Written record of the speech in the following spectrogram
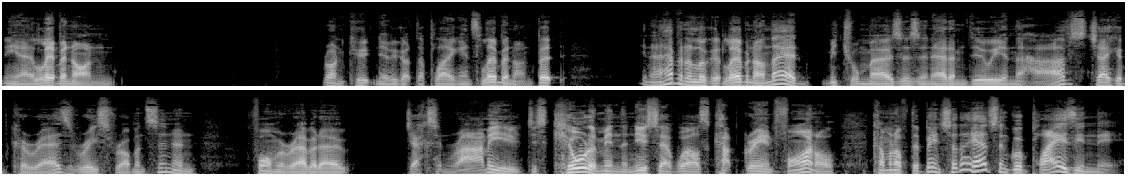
you know Lebanon. Ron Coote never got to play against Lebanon, but you know, having a look at Lebanon, they had Mitchell Moses and Adam Doueihi in the halves, Jacob Kiraz, Reece Robinson, and former Rabbitoh Jackson Rami, who just killed him in the New South Wales Cup Grand Final, coming off the bench. So they had some good players in there.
